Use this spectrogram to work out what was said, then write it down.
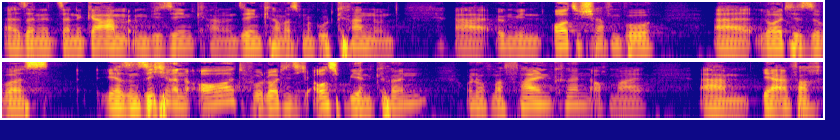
äh, seine, seine Gaben irgendwie sehen kann und sehen kann, was man gut kann und äh, irgendwie einen Ort zu schaffen, wo äh, Leute sowas, ja, so einen sicheren Ort, wo Leute sich ausprobieren können und auch mal fallen können, auch mal, ähm, ja, einfach,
